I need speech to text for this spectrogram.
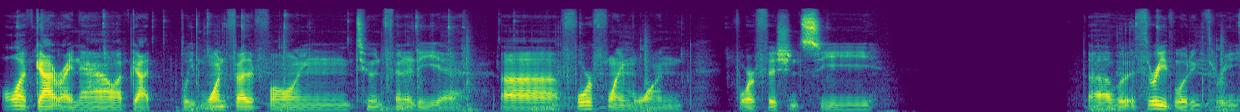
all I've got right now, I've got, I believe, 1 feather falling, 2 infinity, yeah. Uh, 4 flame 1, 4 efficiency, uh, lo- 3 looting 3.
